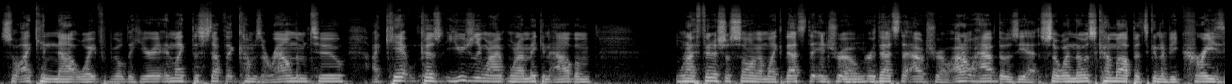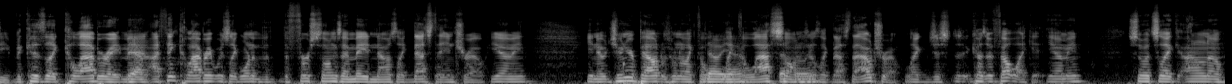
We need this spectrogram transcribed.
So I cannot wait for people to hear it and like the stuff that comes around them too. I can't because usually when I when I make an album, when I finish a song, I'm like, that's the intro Mhm. or that's the outro. I don't have those yet. So when those come up, it's gonna be crazy because like collaborate, man. Yeah. I think collaborate was like one of the, the first songs I made, and I was like, that's the intro. You know what I mean? You know, Junior Ballad was one of like the No, like yeah, the last songs. I was like, that's the outro. Like just because it felt like it. You know what I mean? So it's like I don't know.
